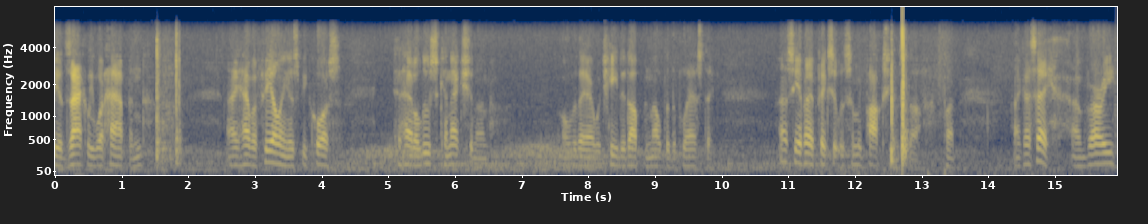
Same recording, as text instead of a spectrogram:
see exactly what happened. I have a feeling it's because it had a loose connection on over there which heated up and melted the plastic. I'll see if I fix it with some epoxy and stuff. But like I say, I'm very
